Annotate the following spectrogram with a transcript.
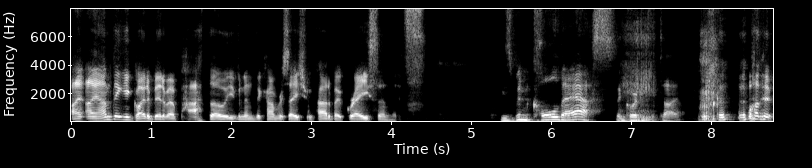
I, I am thinking quite a bit about Pat though, even in the conversation we've had about Grace, and It's He's been cold ass, according to Ty. what if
